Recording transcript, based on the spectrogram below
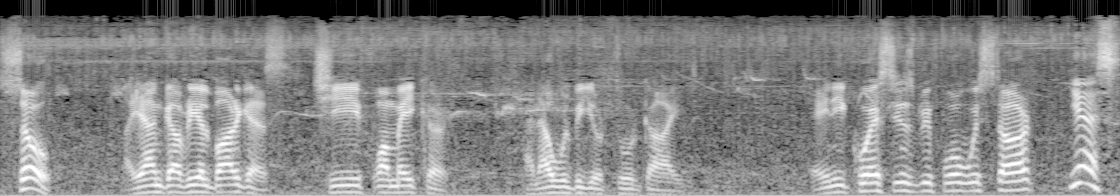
So, I am Gabriel Vargas, Chief Winemaker, and I will be your tour guide. Any questions before we start? Yes,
